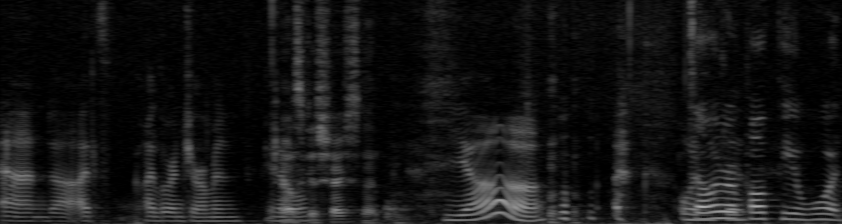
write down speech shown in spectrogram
and uh, I, I learned German. You know, Ausgezeichnet. yeah. Tell her about the award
